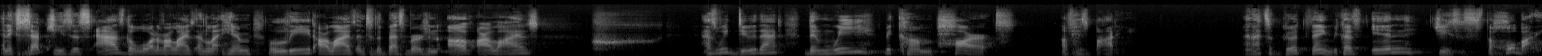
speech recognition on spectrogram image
and accept Jesus as the Lord of our lives and let him lead our lives into the best version of our lives, as we do that, then we become part of his body. And that's a good thing because in Jesus, the whole body,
